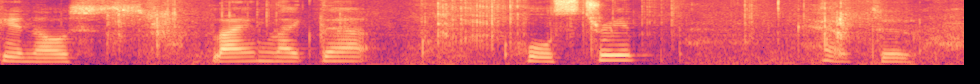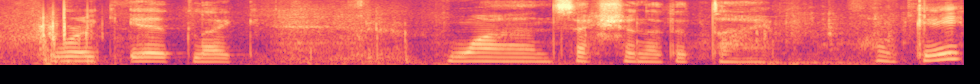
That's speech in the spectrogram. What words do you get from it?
you know line like that whole strip have to work it like one section at a time okay?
